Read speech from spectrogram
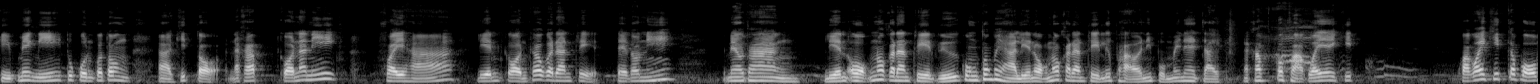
กรีบเมฆนี้ ทุกคนก็ต้องอคิดต่อนะครับ ก่อนหน้านี้ใฝ่หาเหรียญก่อนเข้ากระดานเทรด แต่ตอนนี้แนวทาง เหรียญออกนอกกระดานเทรดหรือคงต้องไปหาเหรียญออกนอกกระดานเทรดหรือเปล่าอันนี้ผมไม่แน่ใจนะครับ ก็ฝากไว้ให้คิด ฝากไว้คิดครับผม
